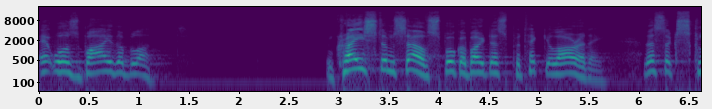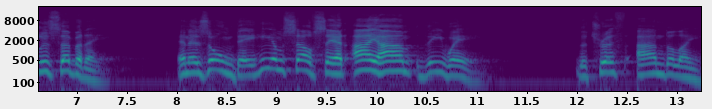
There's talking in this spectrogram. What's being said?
It was by the blood. And Christ himself spoke about this particularity, this exclusivity. In his own day, he himself said, I am the way, the truth, and the life.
